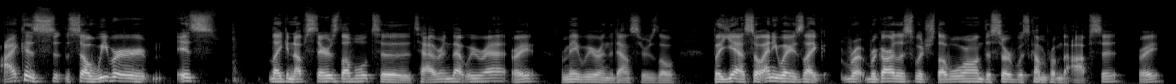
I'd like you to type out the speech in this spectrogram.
I could so we were it's like an upstairs level to the tavern that we were at, right? Or maybe we were in the downstairs level. But yeah, so anyways, like r- regardless which level we're on, the serve was coming from the opposite, right?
